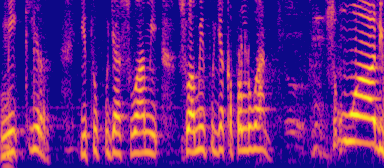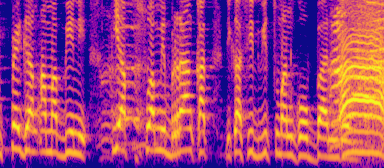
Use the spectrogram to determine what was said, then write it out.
Mikir, itu punya suami. Suami punya keperluan. Semua dipegang sama bini. Tiap suami berangkat dikasih duit cuman goban. Ah,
